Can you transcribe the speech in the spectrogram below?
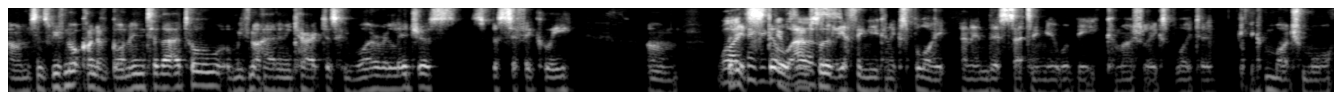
Um, since we've not kind of gone into that at all, and we've not had any characters who were religious specifically. Um, well but i it's think it still us- absolutely a thing you can exploit, and in this setting, it would be commercially exploited like much more.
